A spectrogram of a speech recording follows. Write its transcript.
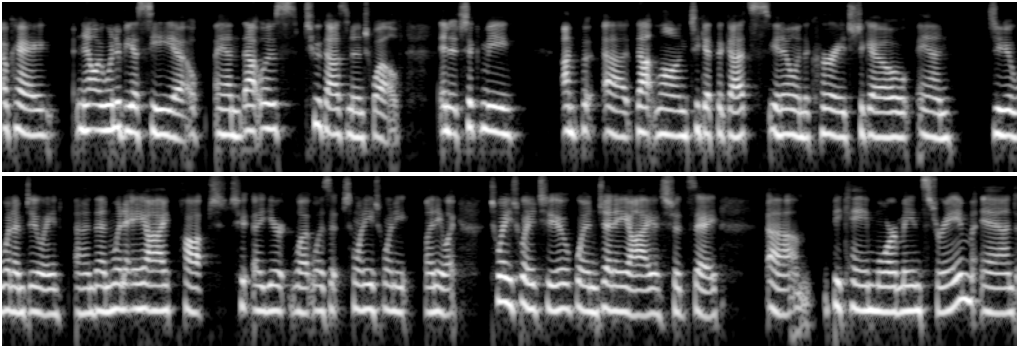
okay, now I want to be a CEO. And that was 2012. And it took me um, uh, that long to get the guts, you know, and the courage to go and do what I'm doing. And then when AI popped to a year, what was it, 2020? Anyway, 2022, when Gen AI, I should say, um, became more mainstream and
